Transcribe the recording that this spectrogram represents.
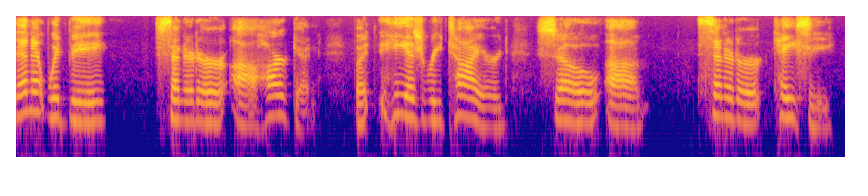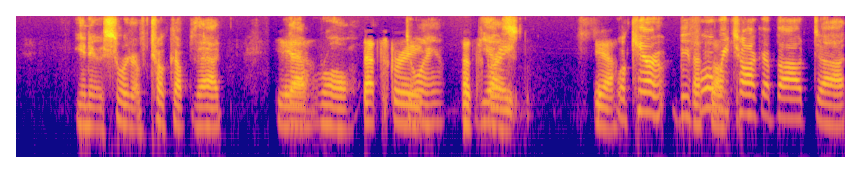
then it would be Senator uh, Harkin, but he has retired. So uh, Senator Casey, you know, sort of took up that Yeah, that role. that's great. Doing That's yes. great. Yeah. Well, Karen, before we talk about uh,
